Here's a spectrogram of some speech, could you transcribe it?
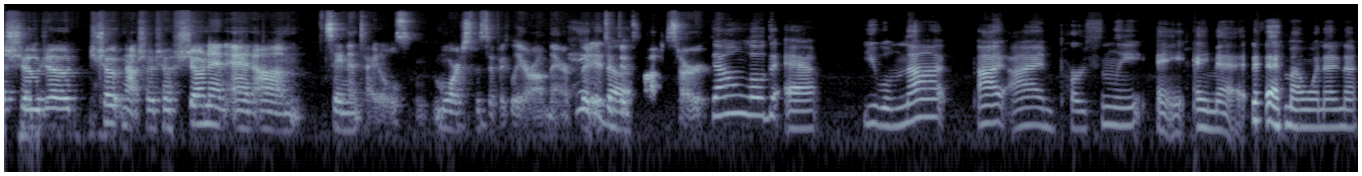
shojo, show not shojo, shonen and um seinen titles more specifically are on there. Hit but it's it a good spot to start. Download the app. You will not. I I'm personally a, a mad at my one ninety nine.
